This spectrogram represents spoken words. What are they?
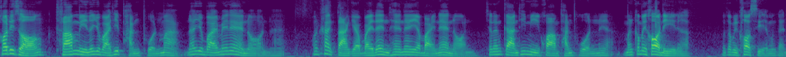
ข้อที่ 2 ทรัมป์มีนโยบายที่ผันผวนมาก นโยบายไม่แน่นอนนะฮะค่อนข้างต่างจากไบเดนแท้นโยบายแน่นอน ฉะนั้นการที่มีความผันผวนเนี่ยมันก็ไม่ข้อดีนะครับ มันก็เป็นข้อเสียเหมือนกัน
